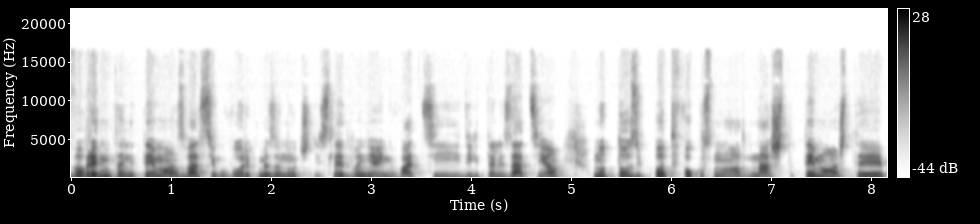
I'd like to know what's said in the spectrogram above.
В предната ни тема с вас си говорихме за научни изследвания, иновации, дигитализация, но този път фокус на нашата тема ще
